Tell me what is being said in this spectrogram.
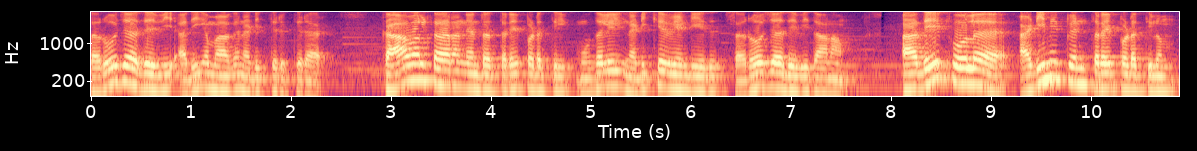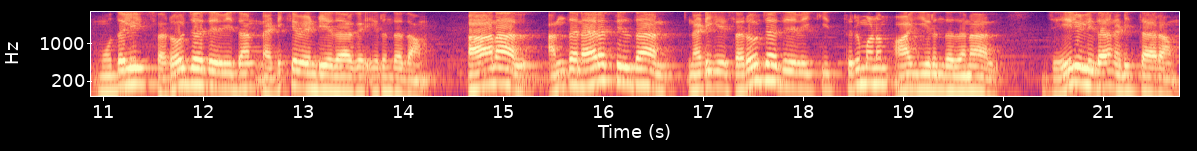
சரோஜா தேவி அதிகமாக நடித்திருக்கிறார். காவல்காரன் என்ற திரைப்படத்தில் முதலில் நடிக்க வேண்டியது சரோஜா தேவி தானாம் அதே போல அடிமை பெண் திரைப்படத்திலும் முதலில் சரோஜா தேவி தான் நடிக்க வேண்டியதாக இருந்ததாம். ஆனால் அந்த நேரத்தில்தான் நடிகை சரோஜா தேவிக்கு திருமணம் ஆகியிருந்ததனால் ஜெயலலிதா நடித்தாராம்.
